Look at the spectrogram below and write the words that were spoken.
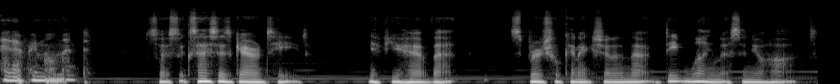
at every moment. So, success is guaranteed if you have that spiritual connection and that deep willingness in your heart.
